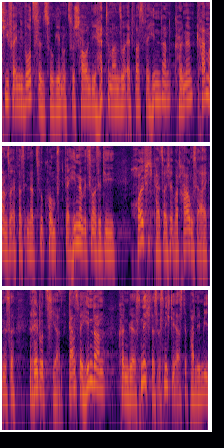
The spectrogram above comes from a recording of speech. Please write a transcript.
tiefer in die Wurzeln zu gehen und zu schauen, wie hätte man so etwas verhindern können? Kann man so etwas in der Zukunft verhindern, beziehungsweise die Häufigkeit solcher Übertragungsereignisse reduzieren. Ganz verhindern können wir es nicht. Das ist nicht die erste Pandemie.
